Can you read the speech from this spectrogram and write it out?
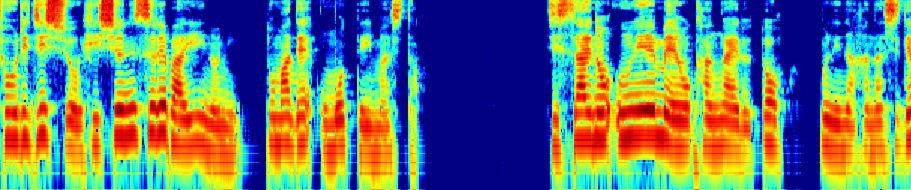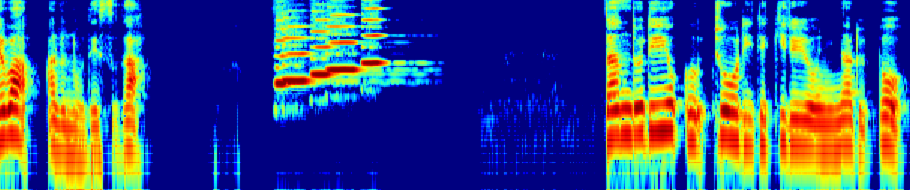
調理実習を必修にすればいいのにとまで思っていました。実際の運営面を考えると無理な話ではあるのですが、段取りよく調理できるようになると、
